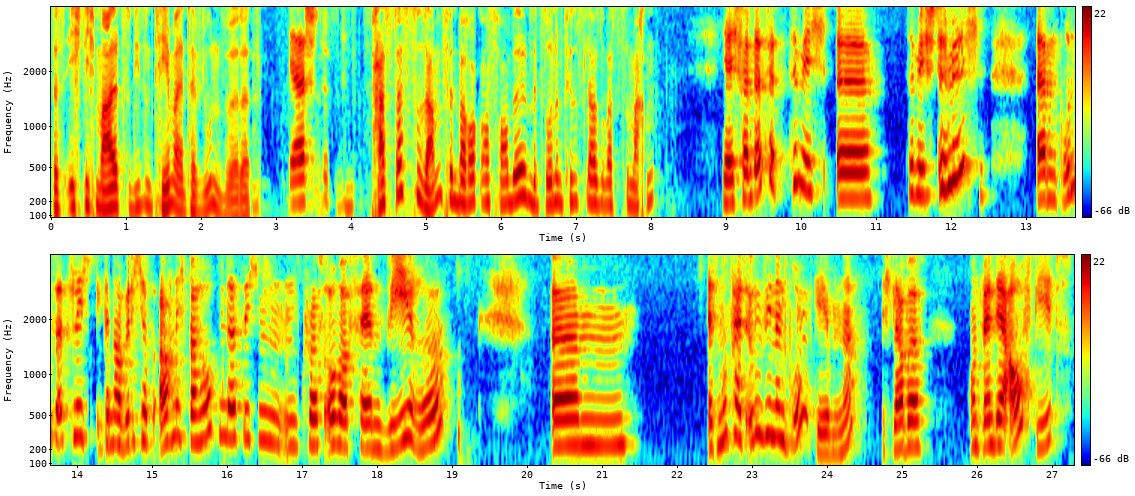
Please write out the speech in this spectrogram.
dass ich dich mal zu diesem Thema interviewen würde. Ja, stimmt. Passt das zusammen für ein Barockensemble, mit so einem Künstler sowas zu machen? Ja, ich fand das jetzt ziemlich, äh, ziemlich stimmig. Ähm, grundsätzlich, genau, würde ich jetzt auch nicht behaupten, dass ich ein, ein Crossover-Fan wäre ähm, es muss halt irgendwie einen Grund geben, ne? Ich glaube, und wenn der aufgeht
